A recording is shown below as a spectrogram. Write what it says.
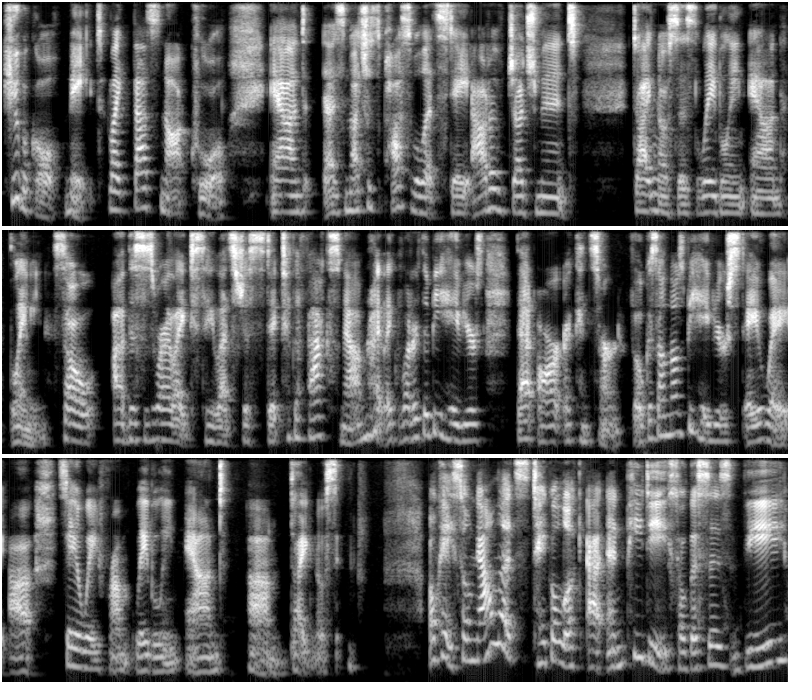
cubicle mate. Like that's not cool. And as much as possible, let's stay out of judgment diagnosis, labeling, and blaming. So uh, this is where I like to say, let's just stick to the facts, ma'am. Right? Like, what are the behaviors that are a concern? Focus on those behaviors. Stay away. Uh, stay away from labeling and um, diagnosing. Okay, so now let's take a look at NPD. So, this is the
